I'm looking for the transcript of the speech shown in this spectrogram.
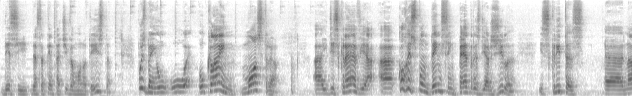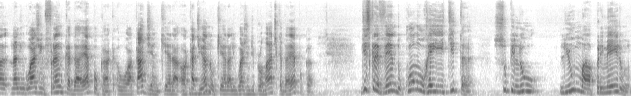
desse, dessa tentativa monoteísta. Pois bem, o, o, o Klein mostra ah, e descreve a, a, correspondência em pedras de argila escritas ah, na, na, linguagem franca da época, o acadian, que era o acadiano, que era a linguagem diplomática da época, descrevendo como o rei hitita Supilu Liuma I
